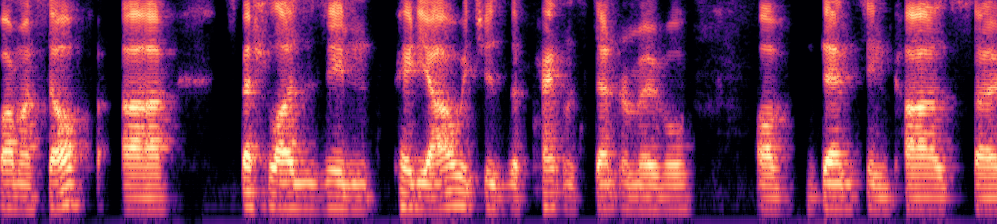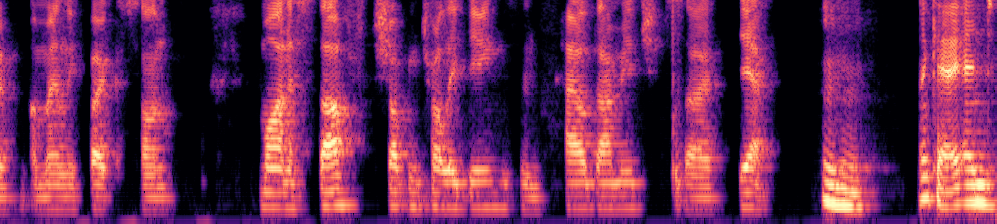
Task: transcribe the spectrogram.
by myself. Uh, specializes in PDR, which is the paintless dent removal of dents in cars. So I mainly focus on minor stuff, shopping trolley dings and hail damage. So yeah. Mm-hmm. Okay, and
